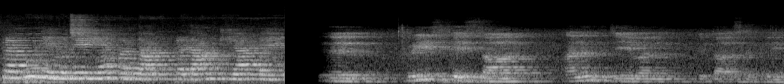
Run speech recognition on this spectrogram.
प्रभु ने मुझे यह वरदान प्रदान किया है। दिल के साथ अनंत जीवन बिता सके।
